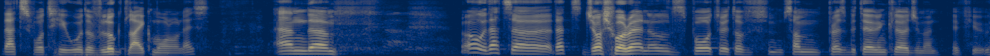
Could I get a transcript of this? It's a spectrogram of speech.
that's what he would have looked like, more or less. And um, Oh, that's uh, that's Joshua Reynolds' portrait of some Presbyterian clergyman. If you,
